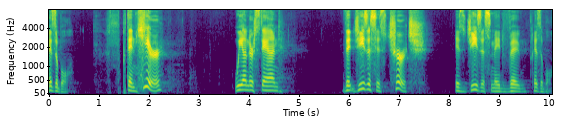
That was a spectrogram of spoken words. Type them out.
visible. But then here, we understand that Jesus' church is Jesus made visible.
